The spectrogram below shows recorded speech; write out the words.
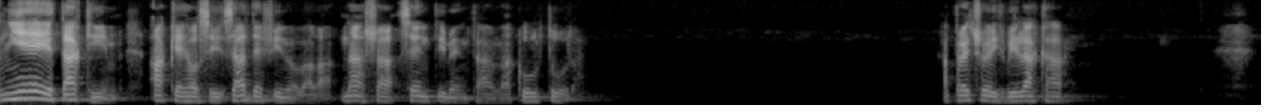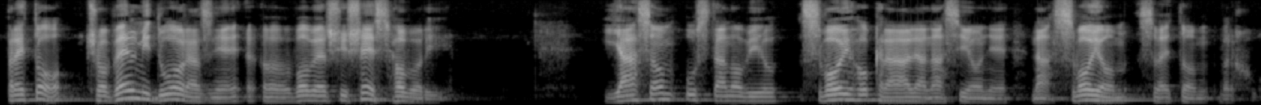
nie je takým, akého si zadefinovala naša sentimentálna kultúra. A prečo ich vyľaká? Preto, čo veľmi dôrazne e, vo verši 6 hovorí ja som ustanovil svojho kráľa na Sione, na svojom svetom vrchu.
